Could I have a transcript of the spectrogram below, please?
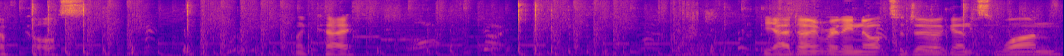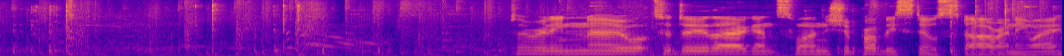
Of course. Okay. Yeah, I don't really know what to do against one. Don't really know what to do there against one. You should probably still star anyway.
